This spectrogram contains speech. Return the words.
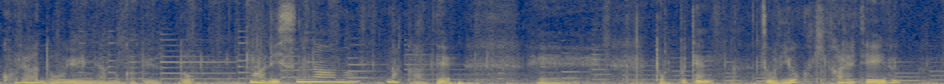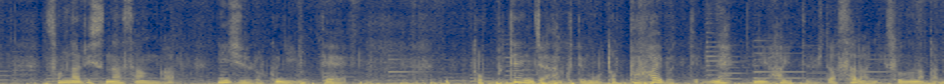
これはどういう意味なのかというとまあリスナーの中で、えー、トップ10つまりよく聞かれているそんなリスナーさんが26人いてトップ10じゃなくてもうトップ5っていうねに入ってる人はさらにその中の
